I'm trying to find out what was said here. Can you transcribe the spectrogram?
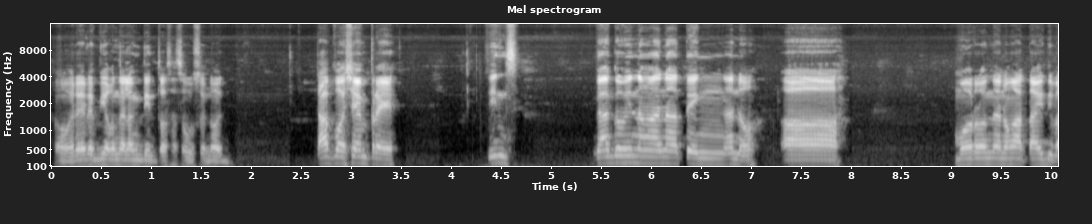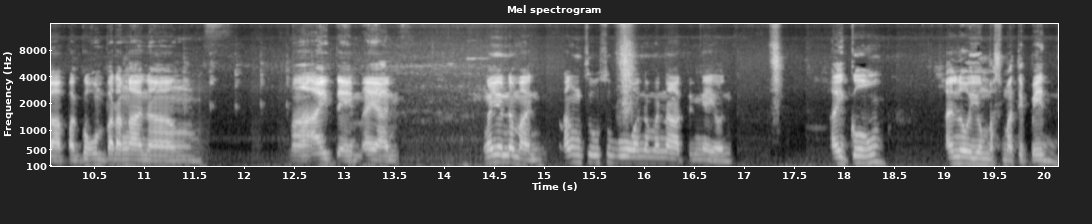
O, re-review ko na lang din to sa susunod. Tapos syempre, since gagawin na nga nating ano, ah more on ano nga tayo, di ba? Pagkukumpara nga ng mga item, ayan. Ngayon naman, ang susubukan naman natin ngayon ay kung ano yung mas matipid.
